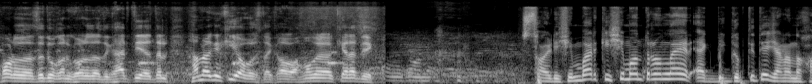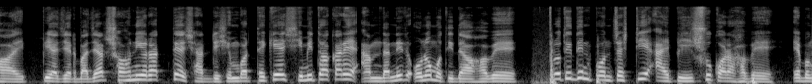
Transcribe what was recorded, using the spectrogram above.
খরচ আছে, দোকান খরচ আছে, ঘাটতি আছে। তাহলে আমরা কি অবস্থা খাও আমাকে কেরা দেখ ছয় ডিসেম্বর কৃষি মন্ত্রণালয়ের এক বিজ্ঞপ্তিতে জানানো হয়, পেঁয়াজের বাজার সহনীয় রাখতে সাত ডিসেম্বর থেকে সীমিত আকারে আমদানির অনুমতি দেওয়া হবে। প্রতিদিন পঞ্চাশটি আইপি ইস্যু করা হবে এবং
